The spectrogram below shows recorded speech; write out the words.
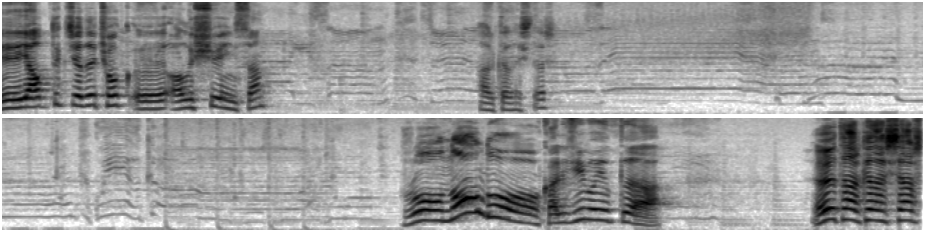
E, yaptıkça da çok e, alışıyor insan. Arkadaşlar. Ronaldo kaleciyi bayılttı. Evet arkadaşlar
